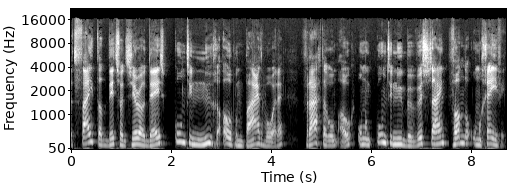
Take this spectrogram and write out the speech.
Het feit dat dit soort zero days continu geopenbaard worden, vraagt daarom ook om een continu bewustzijn van de omgeving.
